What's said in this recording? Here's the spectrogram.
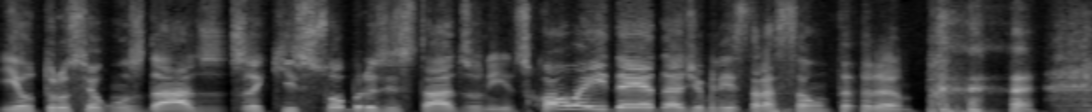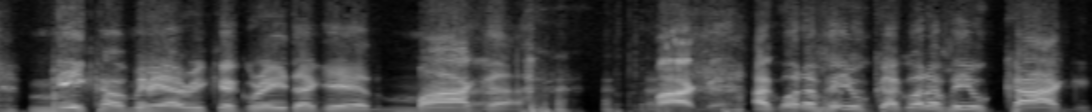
E eu trouxe alguns dados aqui sobre os Estados Unidos. Qual é a ideia da administração Trump? Make America Great Again. MAGA. É. MAGA. agora veio, agora veio CAG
